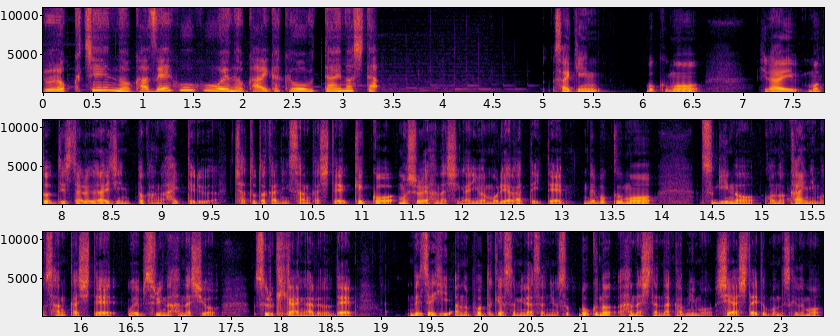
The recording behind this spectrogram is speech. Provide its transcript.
ブロックチェーンの課税方法への改革を訴えました。最近僕も平井元デジタル大臣とかが入ってるチャットとかに参加して結構面白い話が今盛り上がっていてで僕も次のこの会にも参加して Web3 の話をする機会があるのででぜひあのポッドキャストの皆さんにも僕の話した中身もシェアしたいと思うんですけども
